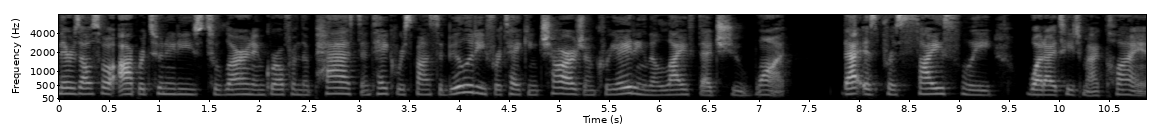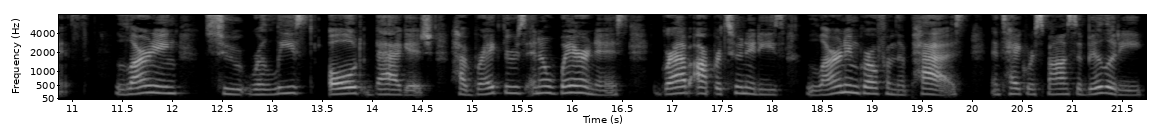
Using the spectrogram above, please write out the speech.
There's also opportunities to learn and grow from the past and take responsibility for taking charge on creating the life that you want. That is precisely what I teach my clients. Learning to release old baggage, have breakthroughs in awareness, grab opportunities, learn and grow from the past, and take responsibility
